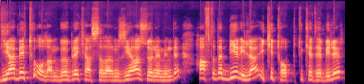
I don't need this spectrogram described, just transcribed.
diyabeti olan böbrek hastalarımız yaz döneminde haftada 1 ila 2 top tüketebilir.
